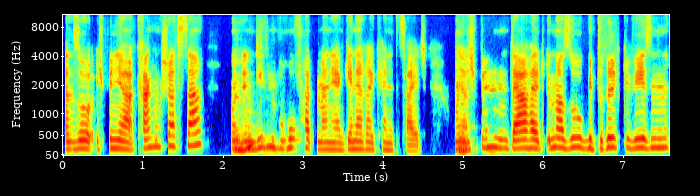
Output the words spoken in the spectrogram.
also ich bin ja Krankenschwester und mhm. in diesem Beruf hat man ja generell keine Zeit. Und ja. ich bin da halt immer so gedrillt gewesen,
